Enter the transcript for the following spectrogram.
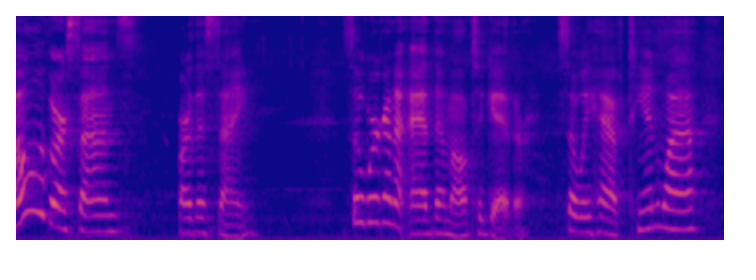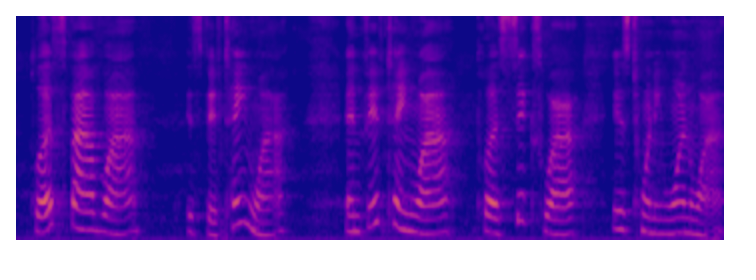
All of our signs are the same. So we're going to add them all together. So we have 10y plus 5y is 15y, and 15y plus 6y is 21y.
